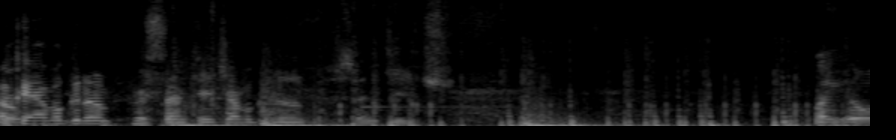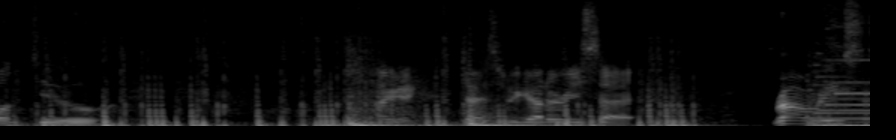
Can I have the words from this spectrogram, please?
okay, I have a good enough percentage. I have a good enough percentage. Like, it'll do. Okay, guys, we gotta reset. Bro, reset.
